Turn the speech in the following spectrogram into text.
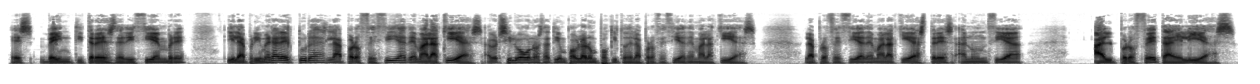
es 23 de diciembre y la primera lectura es la profecía de Malaquías. A ver si luego nos da tiempo a hablar un poquito de la profecía de Malaquías. La profecía de Malaquías 3 anuncia al profeta Elías,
